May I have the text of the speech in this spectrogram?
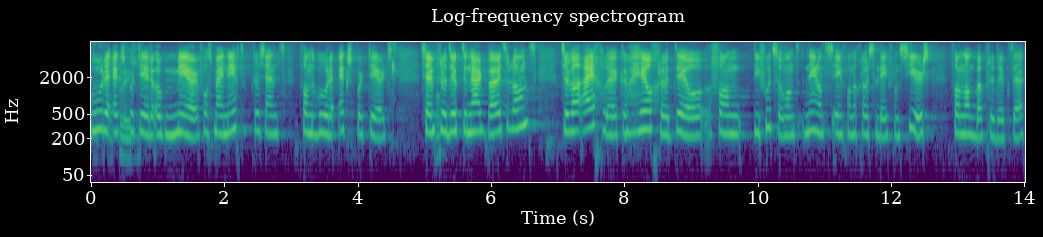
boeren exporteren ook meer. Volgens mij 90% van de boeren exporteert zijn producten naar het buitenland. Terwijl eigenlijk een heel groot deel van die voedsel, want Nederland is een van de grootste leveranciers van landbouwproducten,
